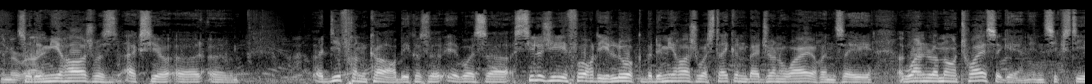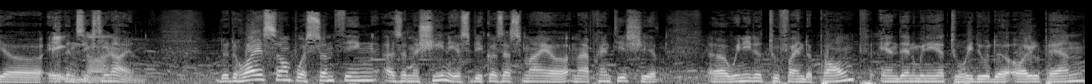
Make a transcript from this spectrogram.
The Mirage. So the Mirage was actually a, a, a a different car because uh, it was uh, still a GT40 look, but the Mirage was taken by John Wyer and they okay. won Le Mans twice again in 68 Eight and 69. The dry sump was something as a machinist because that's my uh, my apprenticeship. Uh, we needed to find a pump, and then we needed to redo the oil pan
